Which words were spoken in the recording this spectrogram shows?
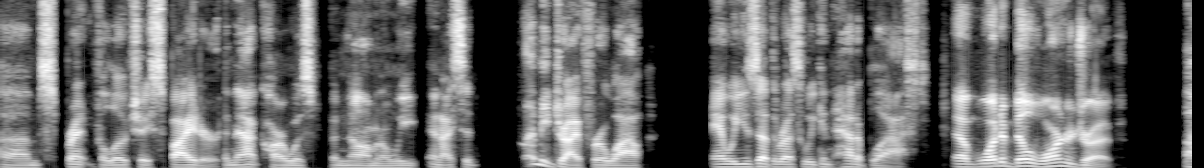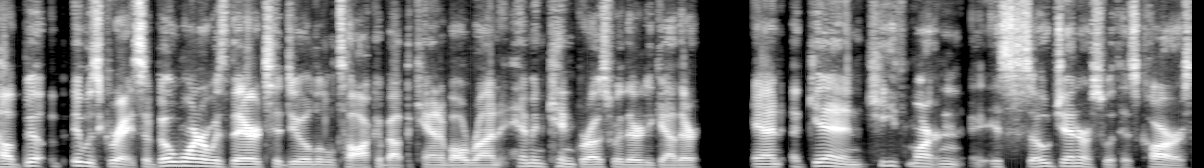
um, Sprint Veloce Spider, and that car was phenomenal. We and I said, let me drive for a while, and we used that the rest of the weekend. Had a blast. And what did Bill Warner drive? Uh, Bill, it was great. So Bill Warner was there to do a little talk about the Cannonball Run. Him and Ken Gross were there together. And again, Keith Martin is so generous with his cars.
